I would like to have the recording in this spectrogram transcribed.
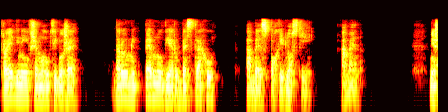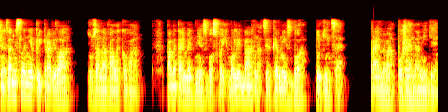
Trojediný všemohúci Bože, daruj mi pevnú vieru bez strachu a bez pochybností. Amen. Dnešné zamyslenie pripravila Zuzana Valeková. Pamätajme dnes vo svojich modlibách na cirkevný zbor Tudince. Prajeme vám požehnaný deň.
